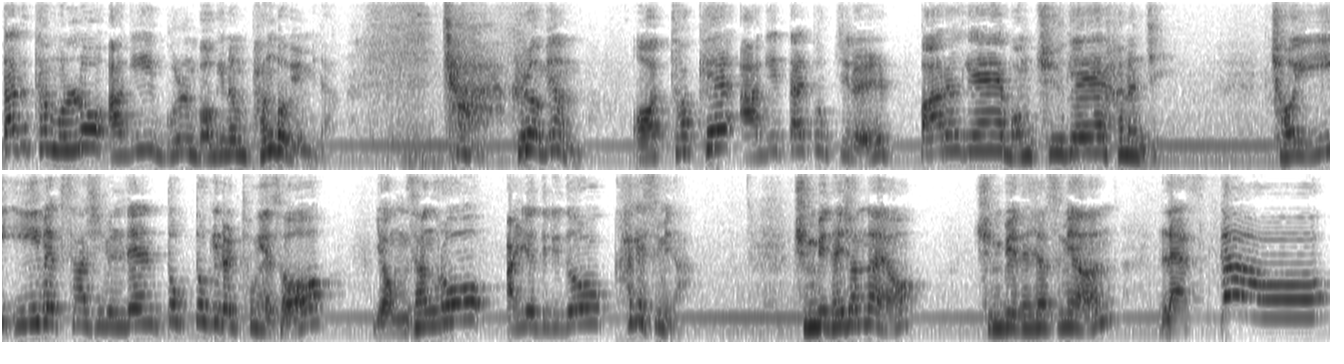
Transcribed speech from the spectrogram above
따뜻한 물로 아기 물 먹이는 방법입니다. 자, 그러면 어떻게 아기 딸꾹질을 빠르게 멈추게 하는지 저희 240일 된 똑똑이를 통해서 영상으로 알려드리도록 하겠습니다. 준비되셨나요? 준비되셨으면 렛츠 고!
